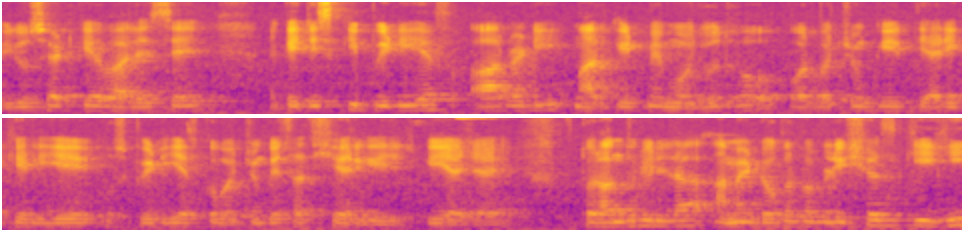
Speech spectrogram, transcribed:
यू सेट के हवाले से, कि जिसकी पीडीएफ ऑलरेडी मार्केट में मौजूद हो और बच्चों की तैयारी के लिए उस पीडीएफ को बच्चों के साथ शेयर किया जाए। तो अलहमदिल्ला हमें डॉक्टर पब्लिशर्स की ही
